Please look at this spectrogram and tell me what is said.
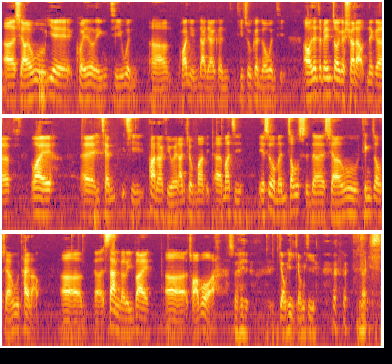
呃小人物叶奎林提问，呃，欢迎大家跟提出更多问题。啊、我在这边做一个 shout out，那个我呃以前一起帕纳几位篮球马呃马吉，也是我们忠实的小人物听众，小人物太老。呃呃，上个礼拜呃传播啊，所以恭喜恭喜 nice，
